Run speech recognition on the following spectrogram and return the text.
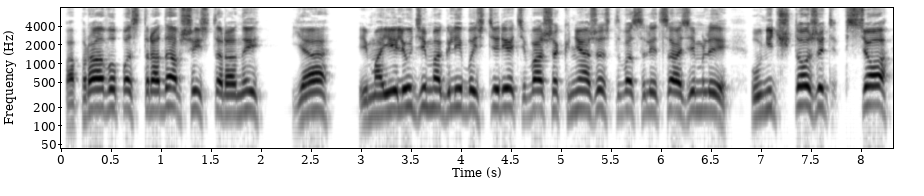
По праву пострадавшей стороны я и мои люди могли бы стереть ваше княжество с лица земли, уничтожить все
